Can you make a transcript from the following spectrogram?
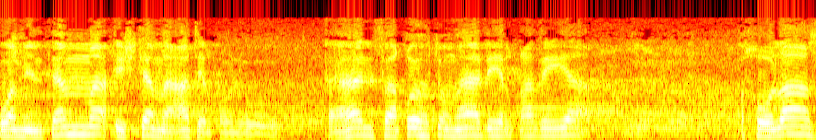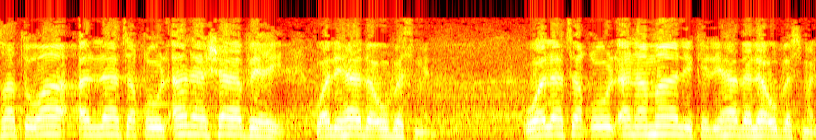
ومن ثم اجتمعت القلوب. هل فقهتم هذه القضية؟ خلاصتها ألا تقول أنا شافعي ولهذا أبسمل. ولا تقول أنا مالك لهذا لا أبسمل.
